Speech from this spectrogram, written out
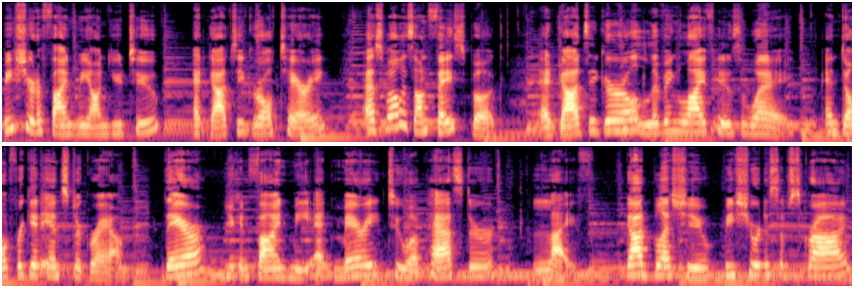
Be sure to find me on YouTube at Godsey Girl Terry, as well as on Facebook at Godsey Girl Living Life His Way. And don't forget Instagram. There you can find me at Married to a Pastor Life. God bless you. Be sure to subscribe,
